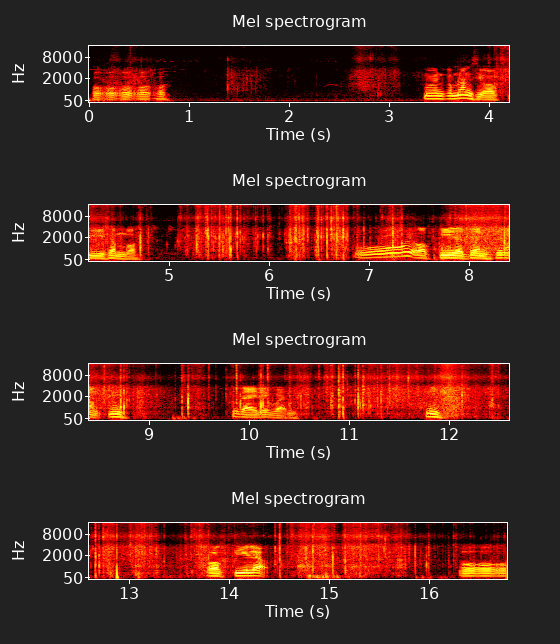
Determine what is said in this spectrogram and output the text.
โอ้โอ้โอ้โอ้โอ้มันกำลังสิออกปีซ้ำบ่โอ้ย ออกปีแล้วต้นพี่น้องนี่ที่ใดได้บันนี่ ออกปีแล้ว โอ้โอ้โอ้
